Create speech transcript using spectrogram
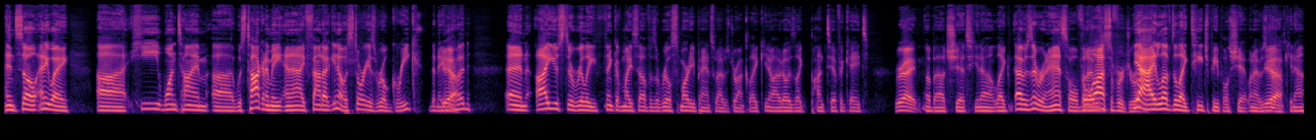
And so anyway, uh, he one time uh, was talking to me, and I found out, you know, Astoria is real Greek, the Yeah. And I used to really think of myself as a real smarty pants when I was drunk. Like, you know, I would always like pontificate Right. about shit. You know, like I was never an asshole, but I Philosopher drunk. yeah, I love to like teach people shit when I was Yeah. drunk, you know.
